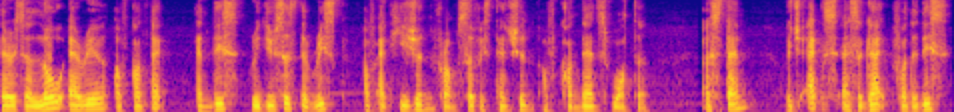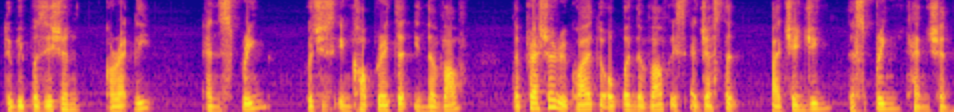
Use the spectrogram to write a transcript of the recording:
There is a low area of contact, and this reduces the risk of adhesion from surface tension of condensed water. A stem which acts as a guide for the disc to be positioned correctly, and spring, which is incorporated in the valve, the pressure required to open the valve is adjusted by changing the spring tension.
